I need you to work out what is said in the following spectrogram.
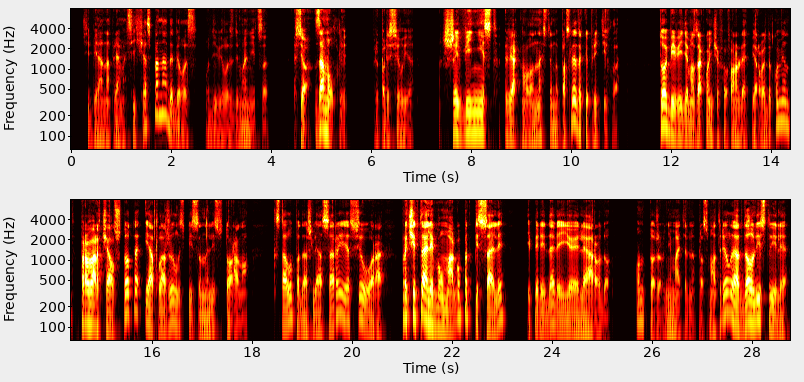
— Тебе она прямо сейчас понадобилась? — удивилась демоница. — Все, замолкли, — припоросил я. — Шовинист! — вякнула Настя напоследок и притихла. Тоби, видимо, закончив оформлять первый документ, проворчал что-то и отложил исписанный лист в сторону. К столу подошли Асары и Сиора, прочитали бумагу, подписали — и передали ее Элеороду. Он тоже внимательно просмотрел и отдал лист Иле.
